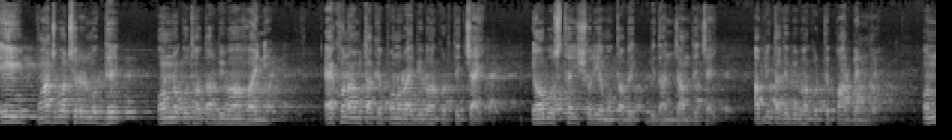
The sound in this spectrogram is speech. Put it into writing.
এই পাঁচ বছরের মধ্যে অন্য কোথাও তার বিবাহ হয়নি। এখন আমি তাকে পুনরায় বিবাহ করতে চাই। এ অবস্থায় শরিয়া মোতাবেক বিধান জানতে চাই। আপনি তাকে বিবাহ করতে পারবেন না। অন্য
